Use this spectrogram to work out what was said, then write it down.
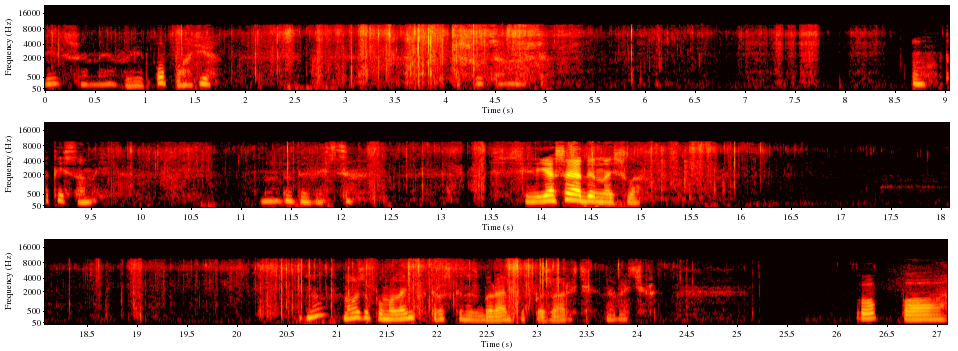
Більше не видно. Опа, є. Що це у нас? О, такий самий. Надо дивитися. Ще. Я ще один знайшла. Ну, може помаленьку трошки назбираємо тут пожарить на вечір. Опа.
